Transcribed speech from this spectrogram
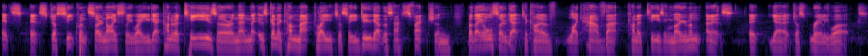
it's it's just sequenced so nicely where you get kind of a teaser and then it's going to come back later. So you do get the satisfaction but they also get to kind of like have that kind of teasing moment and it's it yeah it just really works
